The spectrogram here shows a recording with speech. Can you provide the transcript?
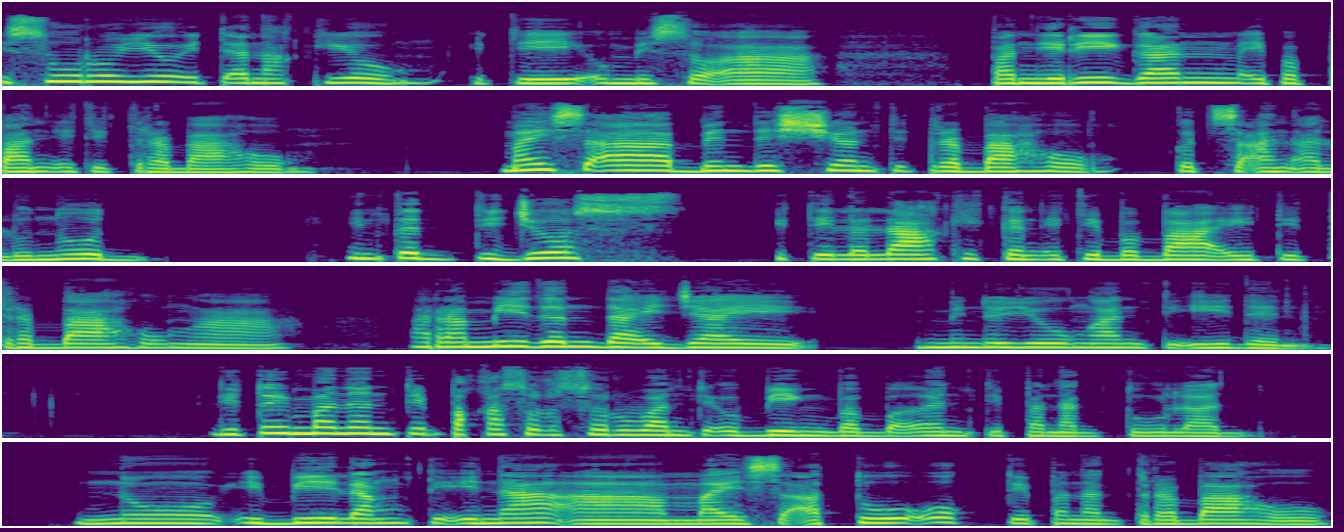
isuro yu iti anak yu, iti umiso a panirigan maipapan iti trabaho. May sa bendisyon ti trabaho kat saan alunod. Intad ti Diyos iti lalaki kan iti babae iti trabaho nga aramidan da ijay minuyungan ti Eden. Dito'y manan ti pakasursurwan ti ubing babaan ti panagtulad No ibilang ti ina uh, may sa atuok ti panagtrabaho,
